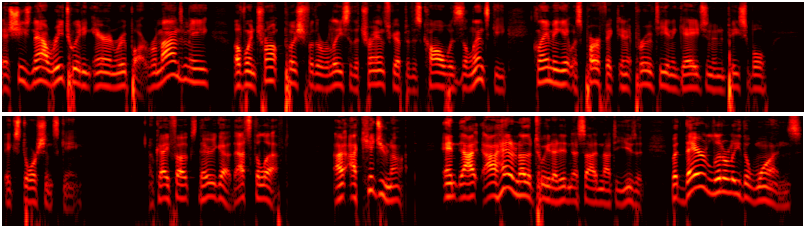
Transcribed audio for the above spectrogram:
Uh, she's now retweeting Aaron Rupar. Reminds me of when Trump pushed for the release of the transcript of his call with Zelensky, claiming it was perfect and it proved he had engaged in an impeachable extortion scheme. Okay, folks, there you go. That's the left. I, I kid you not. And I, I had another tweet. I didn't decide not to use it, but they're literally the ones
